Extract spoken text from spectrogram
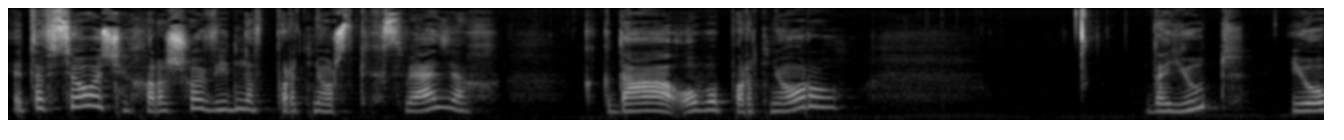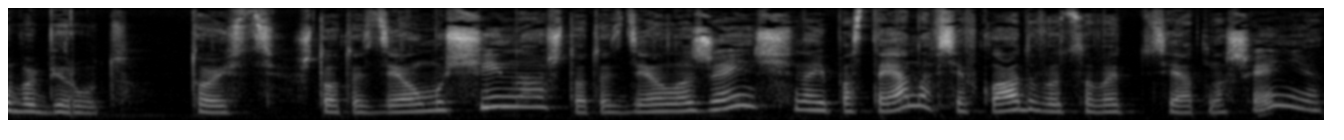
Это все очень хорошо видно в партнерских связях, когда оба партнеру дают и оба берут. То есть что-то сделал мужчина, что-то сделала женщина, и постоянно все вкладываются в эти отношения.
